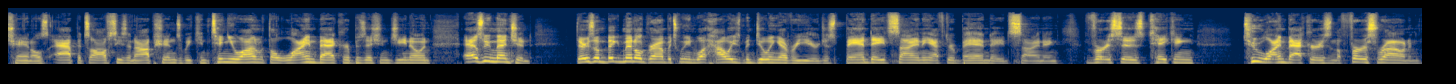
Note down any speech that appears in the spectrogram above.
channels app. It's offseason options. We continue on with the linebacker position, Gino. And as we mentioned, there's a big middle ground between what Howie's been doing every year, just band aid signing after band aid signing, versus taking two linebackers in the first round and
